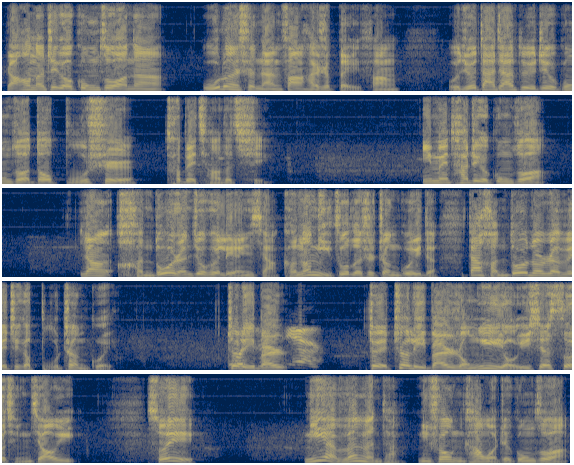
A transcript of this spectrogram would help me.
然后呢，这个工作呢，无论是南方还是北方，我觉得大家对这个工作都不是特别瞧得起，因为他这个工作。让很多人就会联想，可能你做的是正规的，但很多人都认为这个不正规。这里边对，这里边容易有一些色情交易，所以你也问问他，你说你看我这工作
